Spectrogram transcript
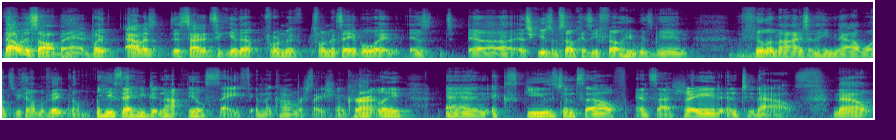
that was just all bad. But Alice decided to get up from the from the table and is uh, excuse himself because he felt he was being villainized and he now wants to become a victim. He said he did not feel safe in the conversation currently and excused himself and sashayed into the house. Now,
